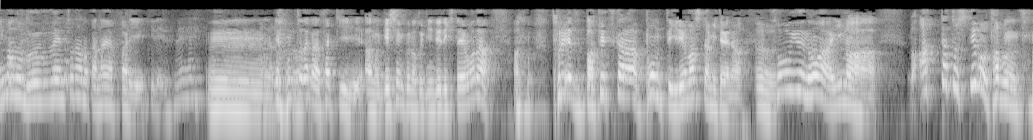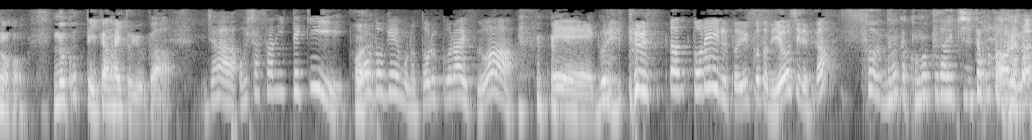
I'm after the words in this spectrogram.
今のムーブメントなのかな、やっぱり。綺麗ですね。うーん。いや、本当だからさっき、あの、下春区の時に出てきたような、あの、とりあえずバケツからポンって入れましたみたいな、うんそういうのは今、あったとしても多分、その、残っていかないというか、じゃあ、おしゃさんに的、ボはいードゲームのトルコライスは、えー、グレートウェスタントレイルということでよろしいですか？そう、なんかこのくだり聞いたことあるな。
